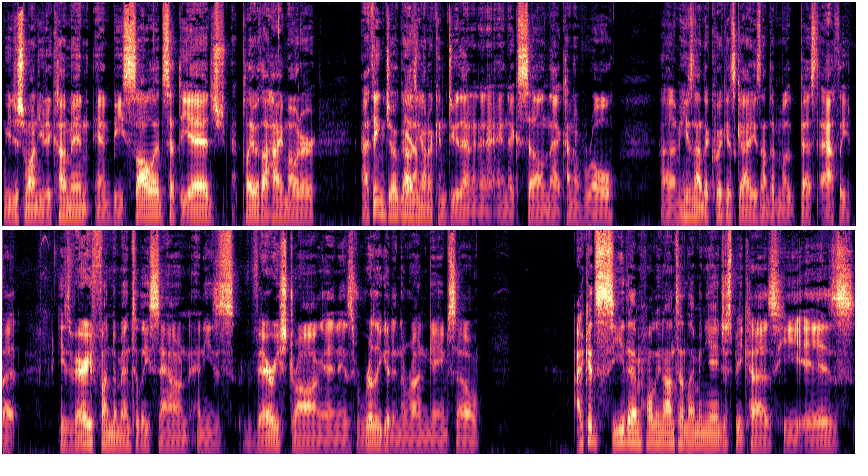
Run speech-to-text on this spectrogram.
We just want you to come in and be solid, set the edge, play with a high motor. I think Joe Gaziano can do that and, and excel in that kind of role. Um, he's not the quickest guy. He's not the mo- best athlete, but he's very fundamentally sound and he's very strong and is really good in the run game. So I could see them holding on to Lemonier just because he is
